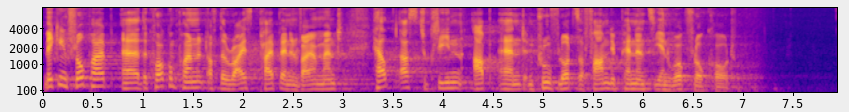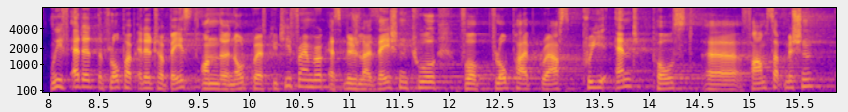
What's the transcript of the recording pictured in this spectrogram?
Making FlowPipe uh, the core component of the RISE pipeline environment helped us to clean up and improve lots of farm dependency and workflow code. We've added the FlowPipe editor based on the Node-Graph Qt framework as visualization tool for FlowPipe graphs pre and post uh, farm submission.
